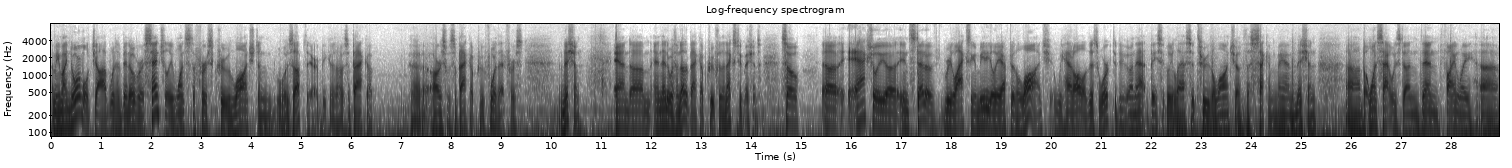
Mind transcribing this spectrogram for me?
I mean, my normal job would have been over essentially once the first crew launched and was up there because I was a backup. Uh, ours was a backup crew for that first mission, and um, and then there was another backup crew for the next two missions. So uh, actually, uh, instead of relaxing immediately after the launch, we had all of this work to do, and that basically lasted through the launch of the second manned mission. Uh, but once that was done, then finally, uh,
